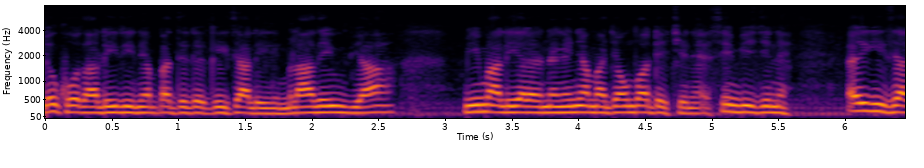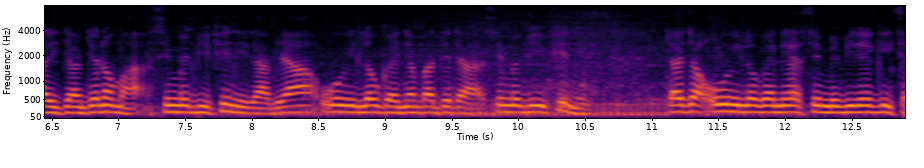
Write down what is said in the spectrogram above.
လောက်ခေါ်သားလေးတွေနဲ့ပတ်သက်တဲ့ကိစ္စလေးတွေမလာသေးဘူးဗျာမိမလေးကလည်းနိုင်ငံခြားမှာကြောင်းသွားတက်ခြင်းနဲ့အဆင်ပြေခြင်းနဲ့အဲ့ဒီကိစ္စတွေကြောင့်ကျွန်တော်မှအဆင်မပြေဖြစ်နေတာဗျာ။အိုးရင်လောက်ကိုင်းနဲ့ပတ်သက်တာအဆင်မပြေဖြစ်နေတယ်။ဒါကြောင့်အိုးရင်လောက်ကိုင်းနဲ့အဆင်မပြေတဲ့ကိစ္စ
